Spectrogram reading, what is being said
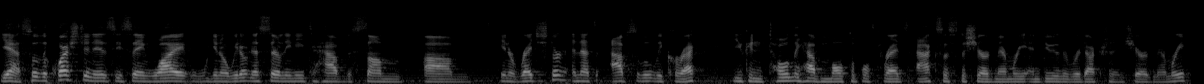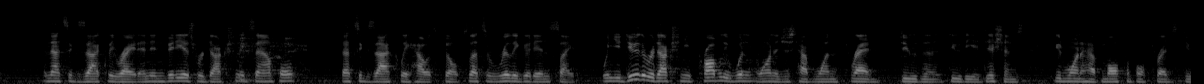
Yeah, so the question is, he's saying why, you know, we don't necessarily need to have the sum um, in a register, and that's absolutely correct. You can totally have multiple threads access the shared memory and do the reduction in shared memory, and that's exactly right. And NVIDIA's reduction example, that's exactly how it's built. So that's a really good insight. When you do the reduction, you probably wouldn't want to just have one thread do the do the additions. You'd want to have multiple threads do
